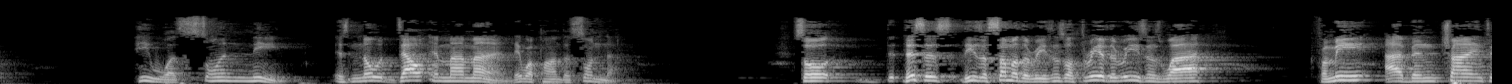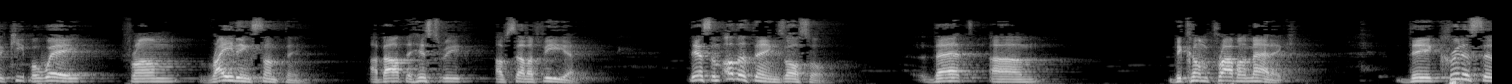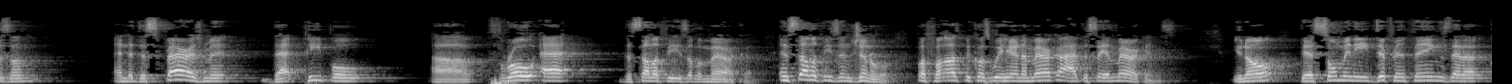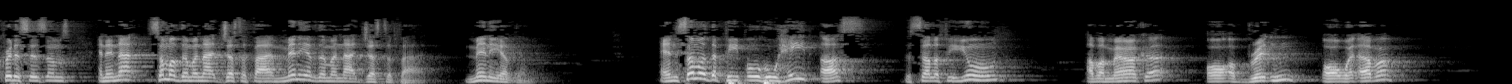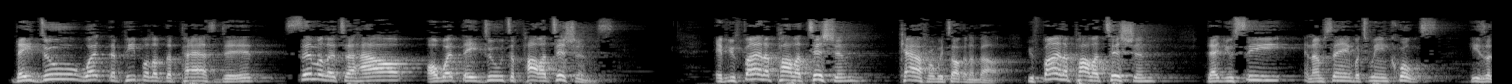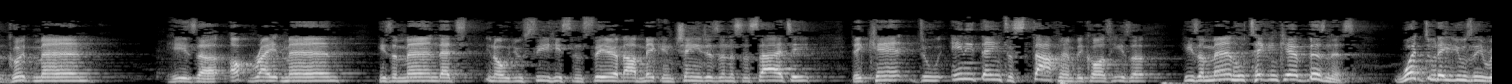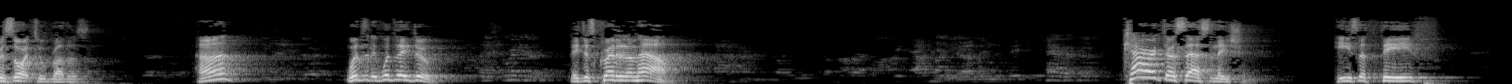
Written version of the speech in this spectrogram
He was Sunni. There's no doubt in my mind they were upon the Sunnah. So th- this is, these are some of the reasons or three of the reasons why for me, I've been trying to keep away from writing something about the history of Salafiyah. There's some other things also that um, become problematic. The criticism and the disparagement that people uh, throw at the Salafis of America and Salafis in general. But for us, because we're here in America, I have to say Americans. You know, there's so many different things that are criticisms and they're not, some of them are not justified. Many of them are not justified. Many of them. And some of the people who hate us, the Salafiyun of America or of Britain or wherever, they do what the people of the past did, similar to how or what they do to politicians. If you find a politician, Kafir we're talking about, you find a politician that you see, and I'm saying between quotes, he's a good man, he's an upright man, he's a man that's, you know, you see he's sincere about making changes in the society. They can't do anything to stop him because he's a, he's a man who's taking care of business. What do they usually resort to, brothers? Huh? What do they, what do they do? They discredit him how? Character assassination. He's a thief.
